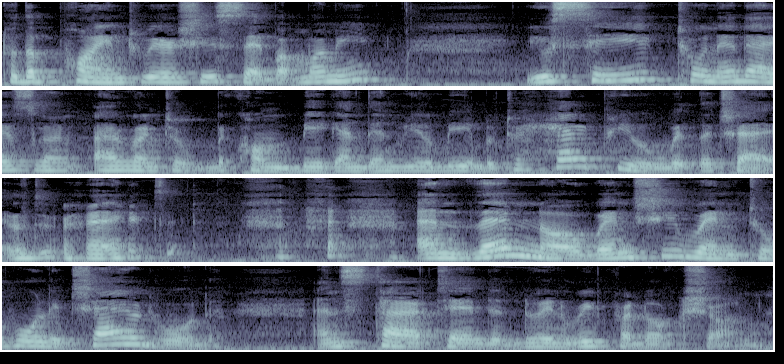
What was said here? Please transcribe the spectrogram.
to the point where she said, "But mommy." You see, Tony and I is going, are going to become big, and then we'll be able to help you with the child, right? and then now, when she went to Holy Childhood and started doing reproduction,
